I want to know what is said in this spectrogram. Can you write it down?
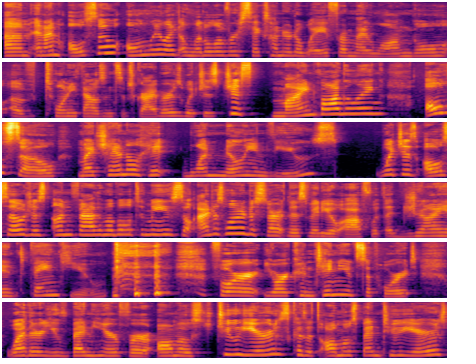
Um, and I'm also only like a little over 600 away from my long goal of 20,000 subscribers, which is just mind boggling. Also, my channel hit 1 million views which is also just unfathomable to me. So I just wanted to start this video off with a giant thank you for your continued support, whether you've been here for almost two years, because it's almost been two years,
